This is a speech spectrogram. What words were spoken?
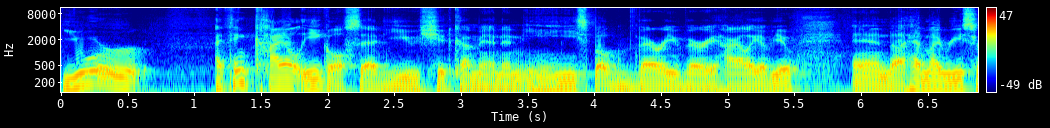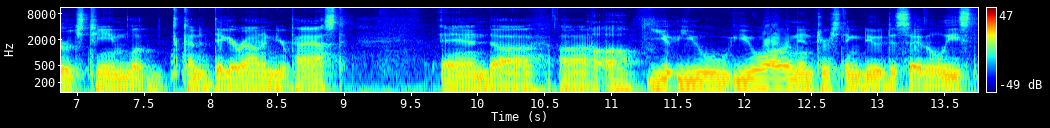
you were I think Kyle Eagle said you should come in, and he spoke very, very highly of you. And I had my research team look, kind of dig around in your past, and uh, uh, you you you are an interesting dude to say the least.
